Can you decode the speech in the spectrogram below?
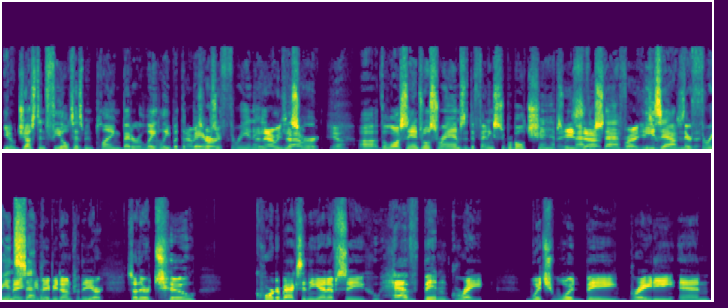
you know, Justin Fields has been playing better lately, but the Bears are three and eight, And now he's out. hurt. Yeah. Uh, the Los Angeles Rams, the defending Super Bowl champs, with He's Matthew out. Stafford, Right, he's, out, and they're three and may, seven. He may be done for the year. So there are two quarterbacks in the NFC who have been great, which would be Brady and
